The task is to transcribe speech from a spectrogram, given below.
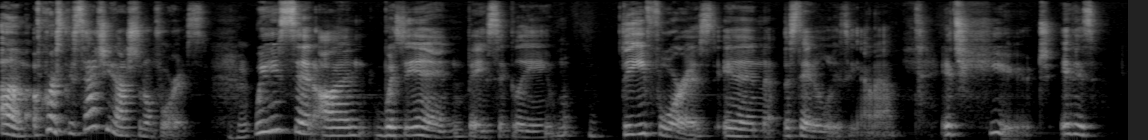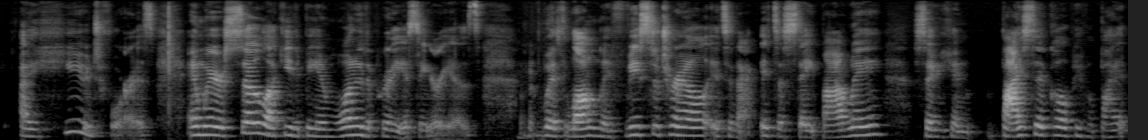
um, of course, Kisatchie National Forest. Mm-hmm. We sit on within basically the forest in the state of Louisiana. It's huge. It is a huge forest, and we're so lucky to be in one of the prettiest areas. With Longleaf Vista Trail, it's an it's a state byway, so you can bicycle. People bike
